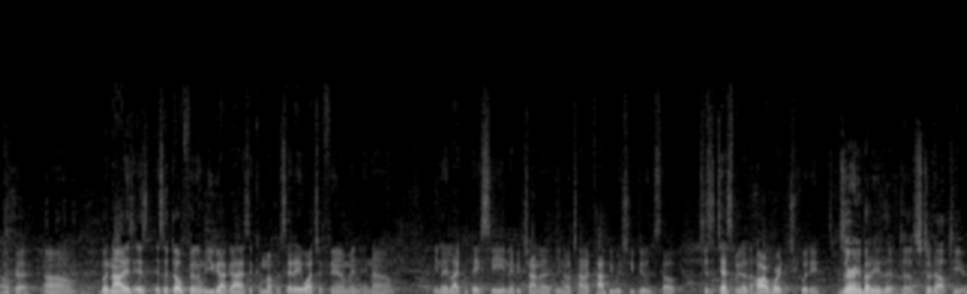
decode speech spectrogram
okay. Um, but no, it's, it's, it's a dope feeling when you got guys that come up and say they watch a film and, and um, you know, they like what they see and they be trying to, you know, trying to copy what you do. So it's just a testament of the hard work that you put in. Is there anybody that uh, stood out to you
